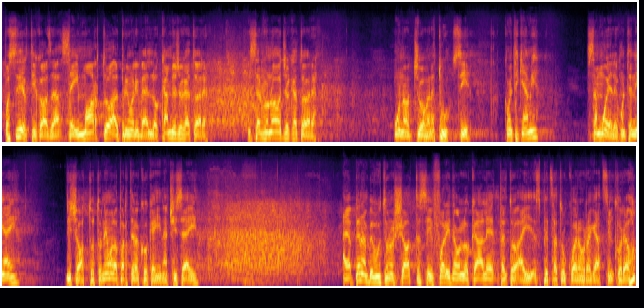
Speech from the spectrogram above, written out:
Posso dirti cosa? Sei morto al primo livello. Cambio giocatore. Mi serve un nuovo giocatore. Uno giovane, tu, sì. Come ti chiami? Samuele, quanti anni hai? 18. Torniamo alla parte della cocaina. Ci sei? Hai appena bevuto uno shot, sei fuori da un locale, tanto hai spezzato il cuore a un ragazzo in Corea. Oh,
